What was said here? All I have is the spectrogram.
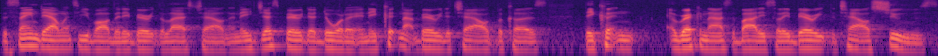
The same day I went to Uvalde, they buried the last child, and they just buried their daughter, and they could not bury the child because they couldn't recognize the body, so they buried the child's shoes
